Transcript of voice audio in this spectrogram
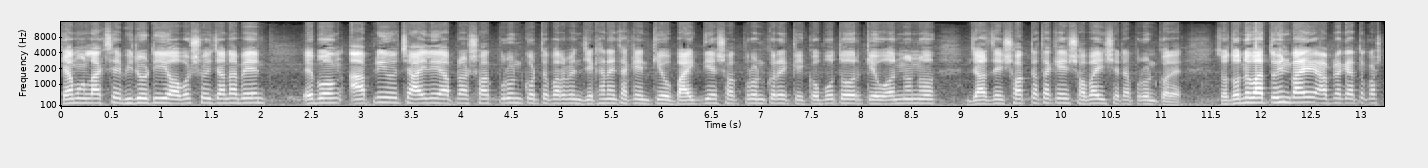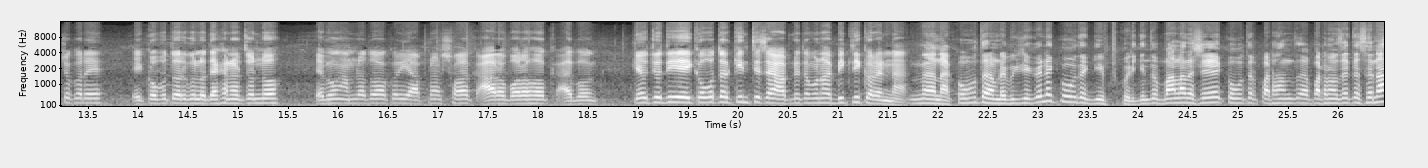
কেমন লাগছে ভিডিওটি অবশ্যই জানাবেন। এবং আপনিও চাইলে আপনার শখ পূরণ করতে পারবেন। যেখানে থাকেন, কেউ বাইক দিয়ে শখ পূরণ করে, কেউ কবুতর, কেউ অন্যান্য যার যে শখটা থাকে, সবাই সেটা পূরণ করে। সো ধন্যবাদ তুহিন ভাই আপনাকে এত কষ্ট করে এই কবুতরগুলো দেখানোর জন্য। এবং আমরা দোয়া করি আপনার শখ আরও বড় হোক এবং কেউ যদি এই কবুতর কিনতে চায় আপনি তো মনে হয় বিক্রি করেন না। না না কবুতর আমরা বিক্রি করি না কবুতর গিফট করি। কিন্তু বাংলাদেশে কবুতর পাঠানো পাঠানো যাইতেছে না।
